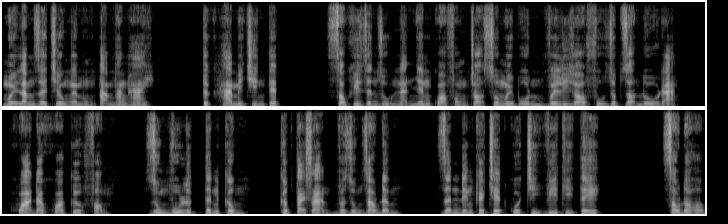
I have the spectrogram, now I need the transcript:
15 giờ chiều ngày 8 tháng 2, tức 29 Tết, sau khi dẫn dụ nạn nhân qua phòng trọ số 14 với lý do phụ giúp dọn đồ đạc, Khoa đã khóa cửa phòng, dùng vũ lực tấn công, cướp tài sản và dùng dao đâm, dẫn đến cái chết của chị Vi Thị Tê. Sau đó,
